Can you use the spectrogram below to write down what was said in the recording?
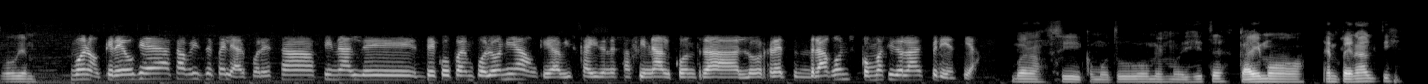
Todo bien. Bueno, creo que acabáis de pelear por esa final de, de Copa en Polonia, aunque habéis caído en esa final contra los Red Dragons. ¿Cómo ha sido la experiencia? Bueno, sí, como tú mismo dijiste, caímos en penalti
